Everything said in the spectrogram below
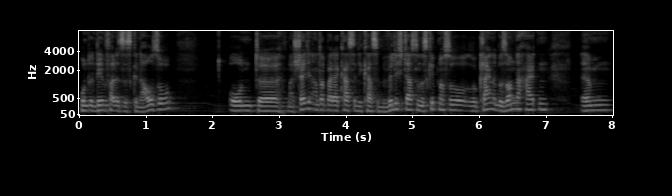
Und in dem Fall ist es genauso. Und äh, man stellt den Antrag bei der Kasse, die Kasse bewilligt das und es gibt noch so, so kleine Besonderheiten. Ähm,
